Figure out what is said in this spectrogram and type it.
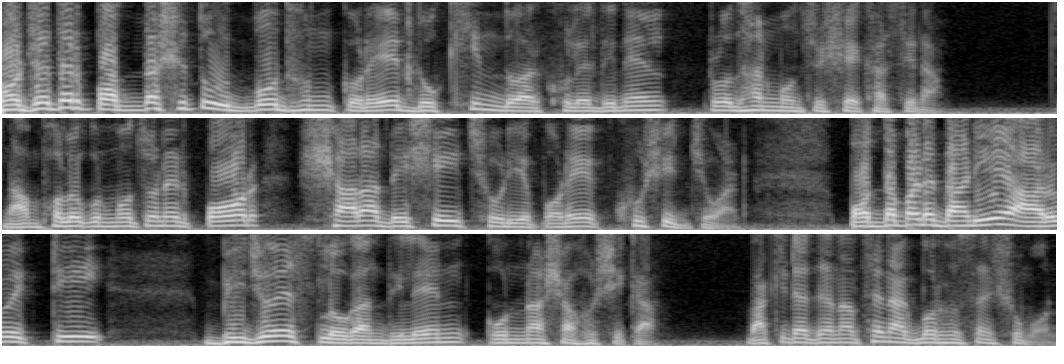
মর্যাদার পদ্মা সেতু উদ্বোধন করে দক্ষিণ দুয়ার খুলে দিলেন প্রধানমন্ত্রী শেখ হাসিনা। নামফলক উন্মোচনের পর সারা দেশেই ছড়িয়ে পড়ে খুশির জোয়ার। পদ্মাপাড়ে দাঁড়িয়ে আরও একটি বিজয়ের স্লোগান দিলেন কন্যা সাহসিকা। বাকিটা জানাচ্ছেন আকবর হোসেন সুমন।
